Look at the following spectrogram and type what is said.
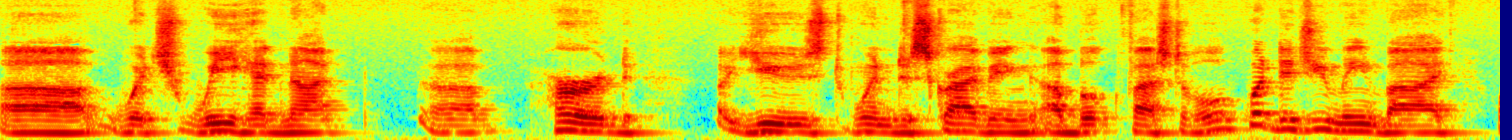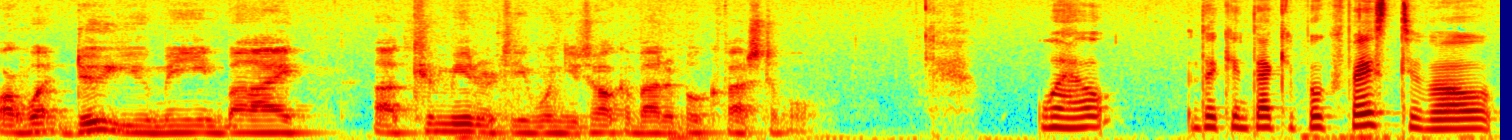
uh, which we had not uh, heard used when describing a book festival. What did you mean by, or what do you mean by uh, community when you talk about a book festival? Well, the Kentucky Book Festival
